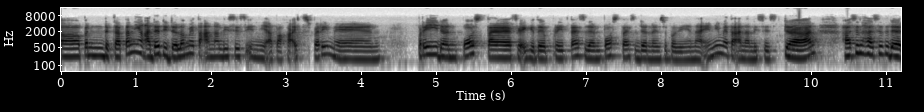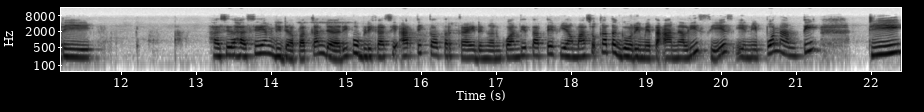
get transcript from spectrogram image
uh, pendekatan yang ada di dalam meta analisis ini. Apakah eksperimen pre dan post test kayak gitu ya pre test dan post test dan lain sebagainya. Nah ini meta analisis dan hasil-hasil dari hasil-hasil yang didapatkan dari publikasi artikel terkait dengan kuantitatif yang masuk kategori meta analisis ini pun nanti di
